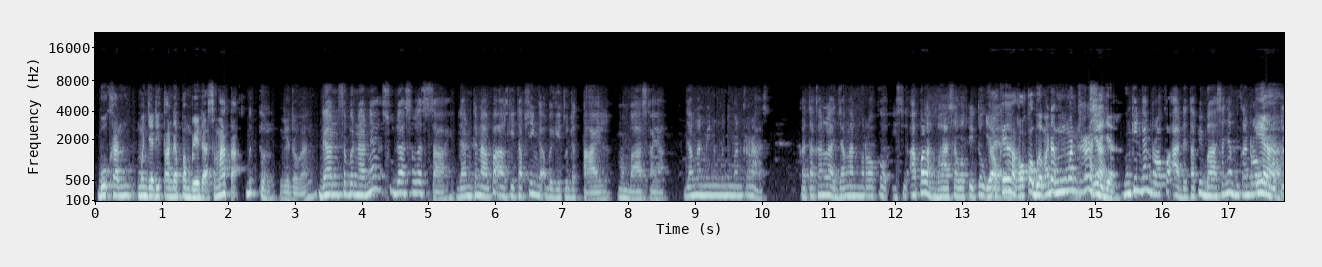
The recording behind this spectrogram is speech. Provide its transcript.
bukan menjadi tanda pembeda semata, Betul. gitu kan? Dan sebenarnya sudah selesai. Dan kenapa Alkitab sih nggak begitu detail membahas kayak jangan minum minuman keras. Katakanlah jangan merokok. Isti- apalah bahasa waktu itu. Ya oke lah, rokok belum ada minuman keras Iya, aja. mungkin kan rokok ada, tapi bahasanya bukan rokok Iya. waktu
